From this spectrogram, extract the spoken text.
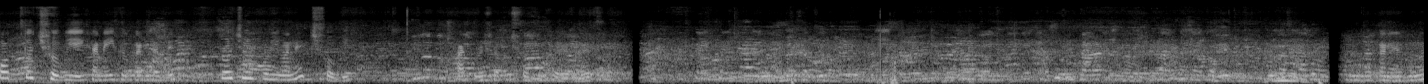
কত ছবি এখানে এই দোকানটাতে। প্রচুর পরিমাণে ছবি। ঠাকুরের সব ছবি হয়ে রয়েছে দোকানের কোনো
